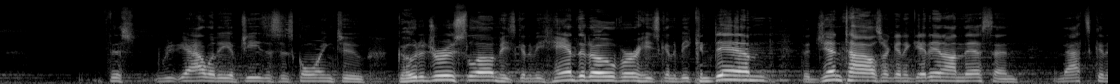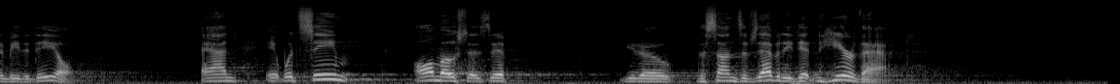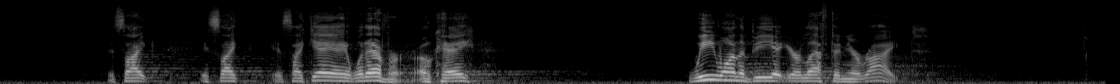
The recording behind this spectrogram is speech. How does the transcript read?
this reality of Jesus is going to go to Jerusalem, he's going to be handed over, he's going to be condemned, the Gentiles are going to get in on this, and, and that's going to be the deal. And it would seem almost as if, you know, the sons of Zebedee didn't hear that. It's like, it's like, it's like, yeah, yeah, whatever, okay? We want to be at your left and your right.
